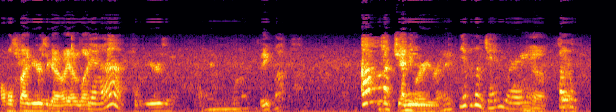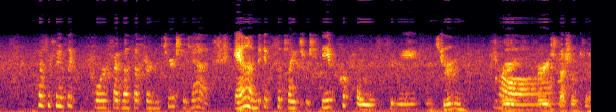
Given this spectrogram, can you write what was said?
almost five years ago. Yeah, it was like yeah. four years and nine months, eight months. Oh, It was like January, I mean, right? Yeah, it was like January. Yeah. So, I was gonna say it's like four or five months after next year, so yeah. And it's the place where Steve proposed to me. It's true. Very, Aww. very special place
